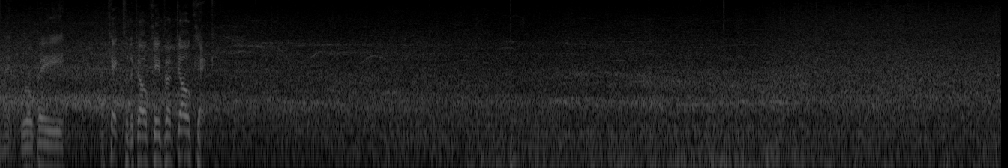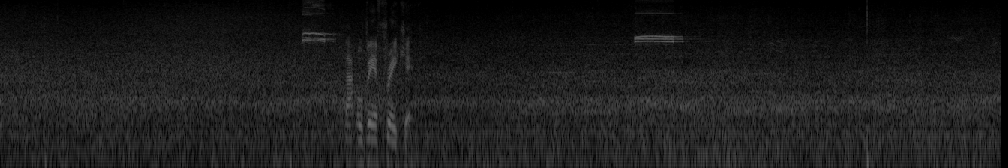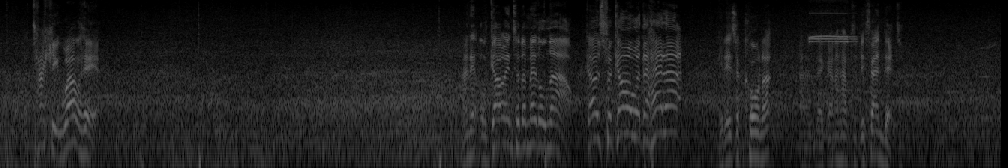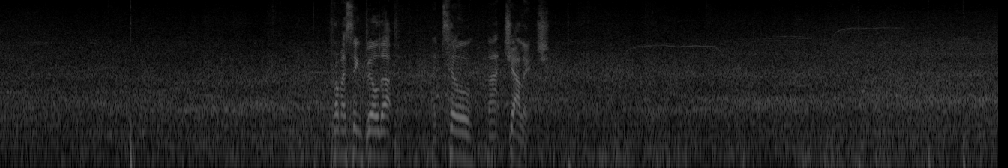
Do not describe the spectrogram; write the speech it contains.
And it will be a kick for the goalkeeper, goal kick. That will be a free kick. Attacking well here. And it'll go into the middle now. Goes for goal with the header. It is a corner, and they're going to have to defend it. Promising build-up until that challenge.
